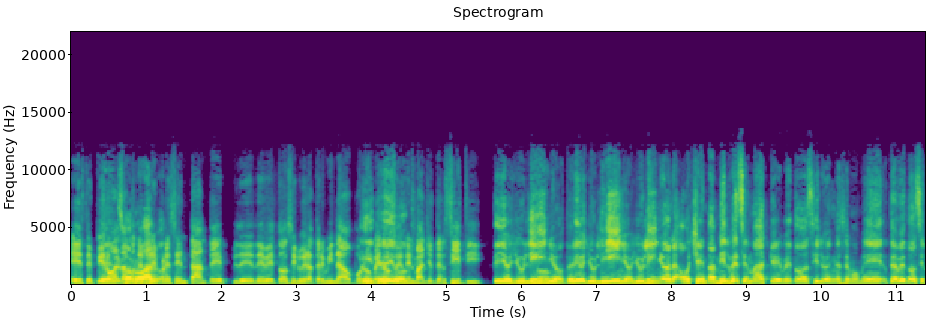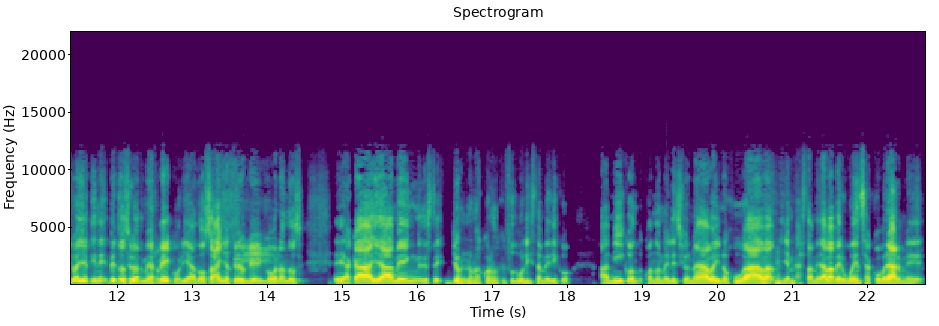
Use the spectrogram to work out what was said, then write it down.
este, Piero El Alba con el Alba. representante de, de Beto da Silva? Hubiera terminado por lo menos digo, en el Manchester City. Tío, Yuliño, te digo Yuliño. Yuliño era 80 mil veces más que Beto da Silva en ese momento. O sea, Beto da Silva ya tiene, Beto da Silva es récord, ya dos años creo Sí. que cobrando eh, acá, allá, men. Este, yo no me acuerdo qué futbolista me dijo, a mí cuando, cuando me lesionaba y no jugaba, hasta me daba vergüenza cobrarme,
